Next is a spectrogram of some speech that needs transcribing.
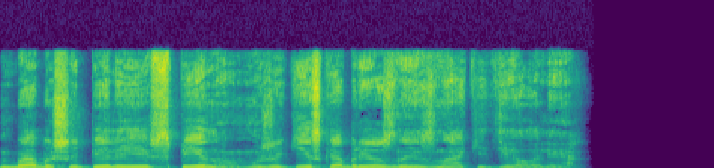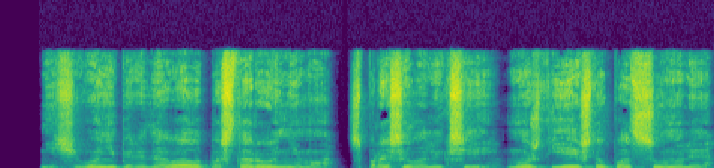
Бабы шипели ей в спину, мужики скобрезные знаки делали. «Ничего не передавала постороннему?» — спросил Алексей. «Может, ей что подсунули?»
